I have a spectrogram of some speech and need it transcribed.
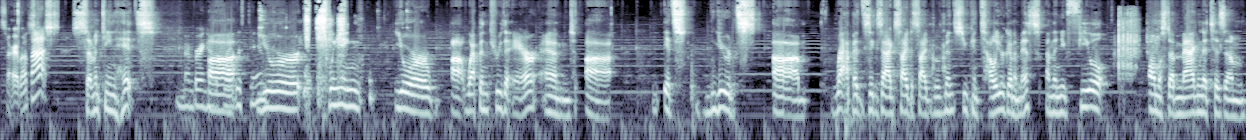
Sorry about that. 17 hits. Remembering how to Uh, play this game. you're swinging your uh, weapon through the air, and uh, it's weird, um, rapid zigzag side to side movements. You can tell you're going to miss, and then you feel almost a magnetism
